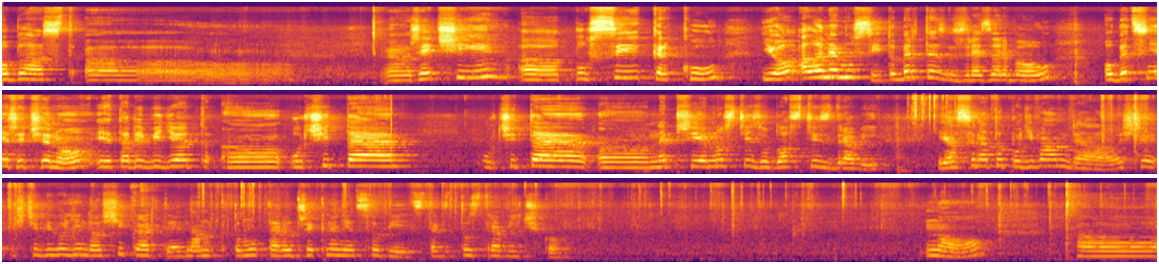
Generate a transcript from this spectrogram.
oblast uh, řeči, uh, pusy, krku, jo, ale nemusí, to berte s rezervou. Obecně řečeno je tady vidět uh, určité, určité uh, nepříjemnosti z oblasti zdraví. Já se na to podívám dál, ještě, ještě vyhodím další karty, ať nám k tomu Tarot řekne něco víc, tak to zdravíčko. No, uh,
